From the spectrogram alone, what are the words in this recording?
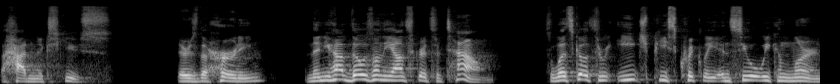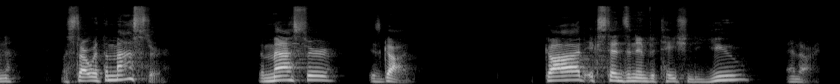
but had an excuse. There's the hurting, and then you have those on the outskirts of town. So let's go through each piece quickly and see what we can learn Let's start with the master. The master is God. God extends an invitation to you and I.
